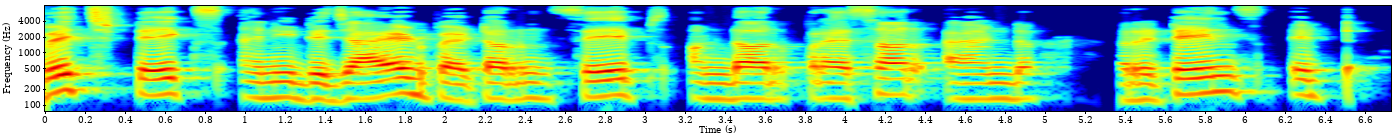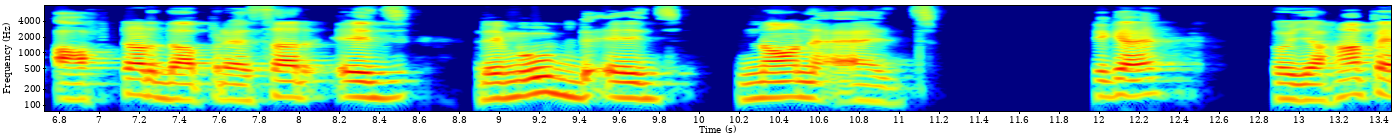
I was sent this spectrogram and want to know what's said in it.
which takes any desired pattern shapes under pressure and retains it after the pressure is removed is known as ठीक है? तो यहाँ पे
